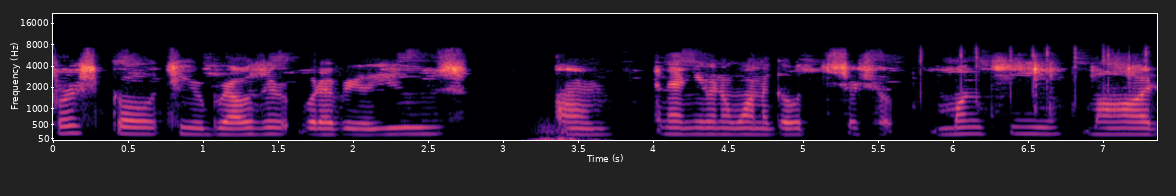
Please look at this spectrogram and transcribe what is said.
first go to your browser, whatever you use. Um, and then you're going to want to go search up Monke Mod,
